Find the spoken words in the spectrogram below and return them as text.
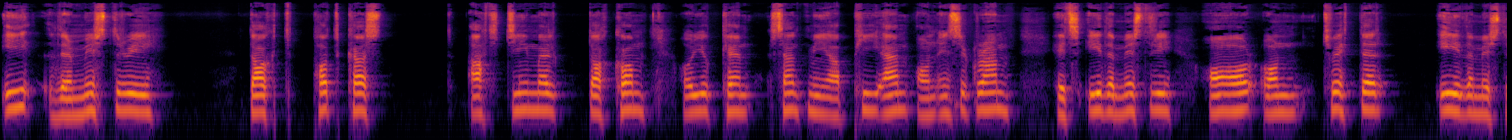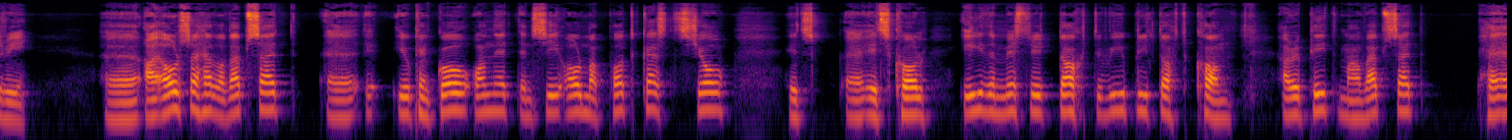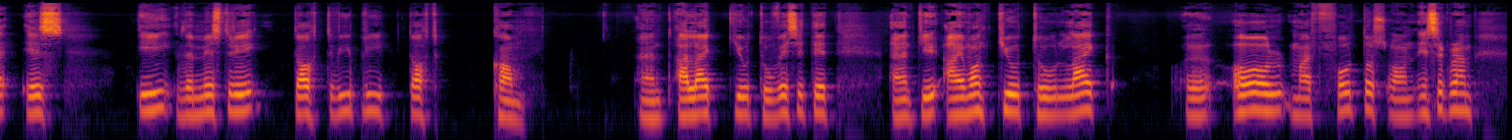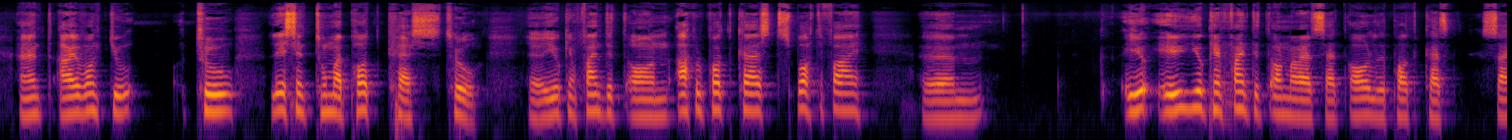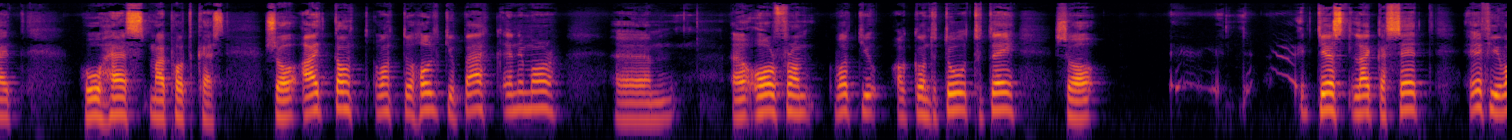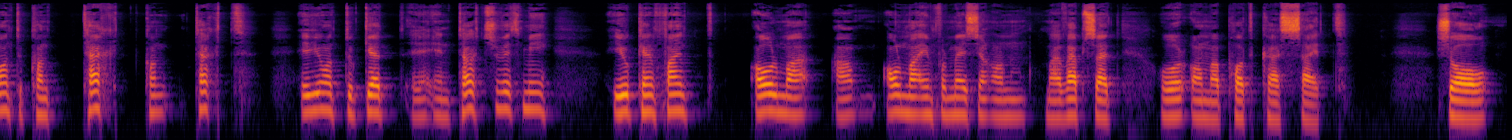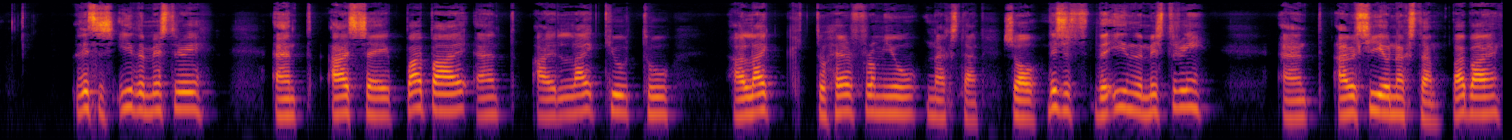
e the mystery dot podcast at gmail.com or you can send me a PM on Instagram. It's either mystery or on Twitter, either mystery. Uh, I also have a website. Uh, you can go on it and see all my podcasts show. It's uh, it's called eithermystery.weebly.com. I repeat, my website is eithermystery.weebly.com and I like you to visit it and you, I want you to like uh, all my photos on Instagram and I want you to listen to my podcast too. Uh, you can find it on Apple Podcast, Spotify. Um, you, you can find it on my website, all the podcast site who has my podcast. So I don't want to hold you back anymore, um, uh, or from what you are going to do today. So just like I said, if you want to contact contact, if you want to get uh, in touch with me, you can find all my um, all my information on my website or on my podcast site. So this is either mystery and I say bye bye and I like you to I like to hear from you next time. So this is the either mystery and I will see you next time. Bye bye.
